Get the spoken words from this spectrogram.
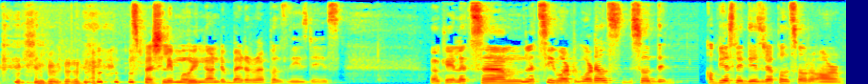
especially moving on to better REPLs these days. Okay, let's um, let's see what what else. So the, obviously these REPLs are, are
